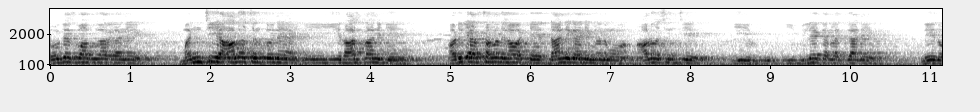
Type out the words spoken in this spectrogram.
లోకేష్ బాబు గారు కానీ మంచి ఆలోచనతోనే ఈ రాష్ట్రానికి అడుగేస్తున్నాడు కాబట్టి దాన్ని కానీ మనము ఆలోచించి ఈ ఈ విలేకరులకు కానీ నేను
